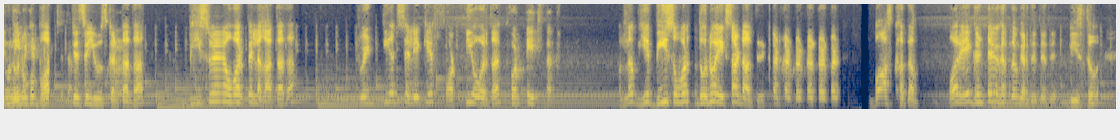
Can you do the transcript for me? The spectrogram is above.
इन दोनों को बहुत अच्छे से यूज़ करता था। बीसवें ओवर पे लगाता था। ट्वेंटी से लेके फोर्टी ओवर तक। फोर्टी तक। मतलब ये बीस ओवर दोनों एक साथ डालते थे। Cut cut cut cut cut cut बस खत्म। और एक घंटे में खत्म कर देते थे बीस ओवर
